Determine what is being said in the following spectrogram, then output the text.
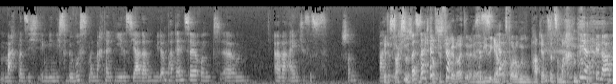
macht man sich irgendwie nicht so bewusst. Man macht halt jedes Jahr dann wieder ein paar Tänze und ähm, aber eigentlich ist es schon ja, das sagst du so. Ich glaube, für viele Leute wäre das eine riesige ja. Herausforderung, ein paar Tänze zu machen. Ja, genau.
